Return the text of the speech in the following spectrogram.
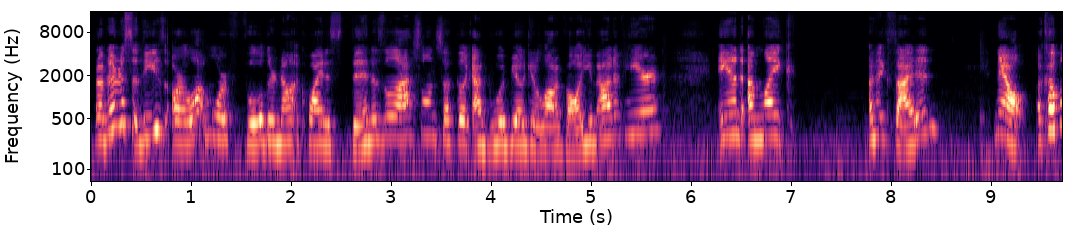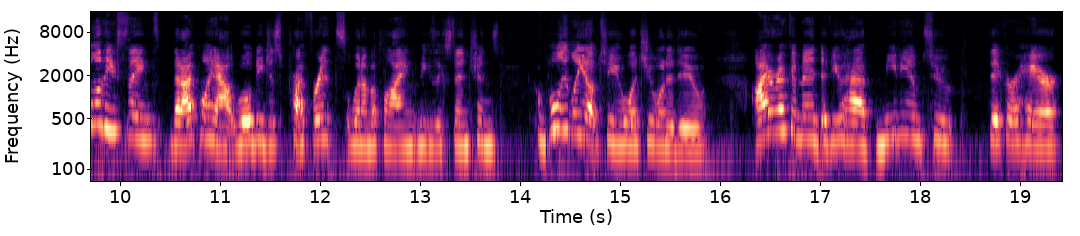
But I've noticed that these are a lot more full. They're not quite as thin as the last one, so I feel like I would be able to get a lot of volume out of here. And I'm like, I'm excited now, a couple of these things that I point out will be just preference when I'm applying these extensions. Completely up to you what you want to do. I recommend if you have medium to thicker hair,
